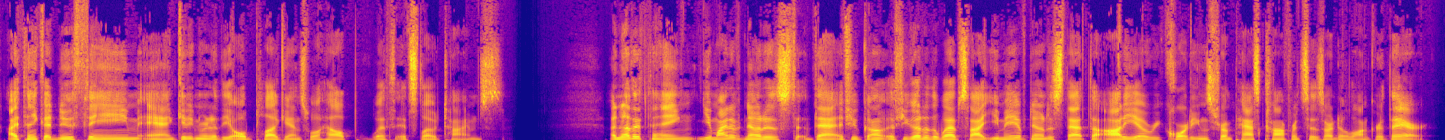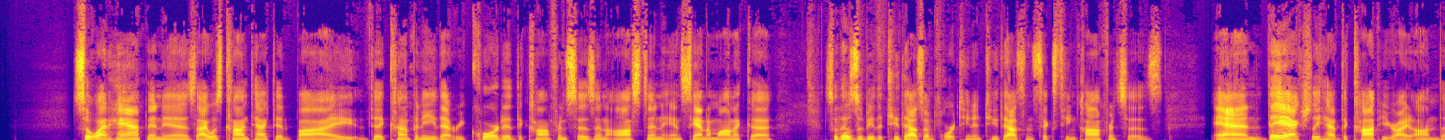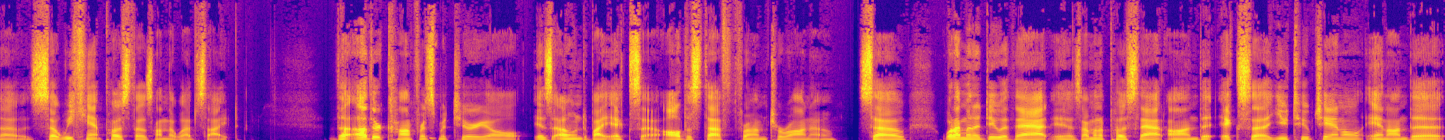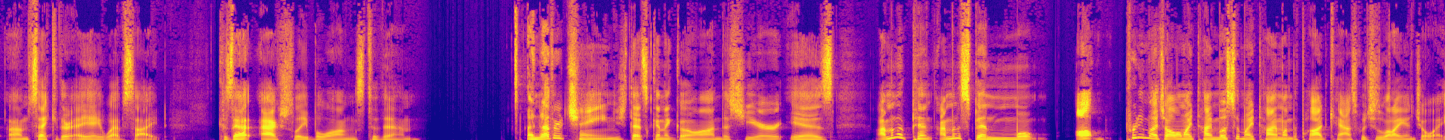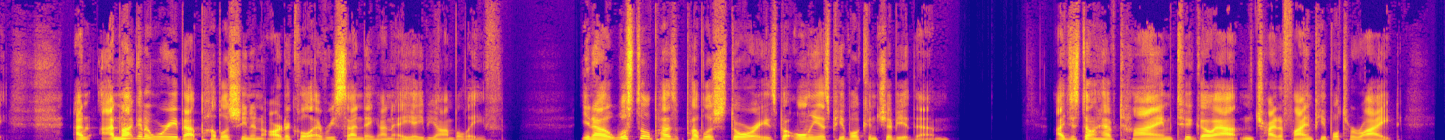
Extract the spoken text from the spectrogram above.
I think a new theme and getting rid of the old plugins will help with its load times. Another thing you might have noticed that if you go if you go to the website, you may have noticed that the audio recordings from past conferences are no longer there. So what happened is I was contacted by the company that recorded the conferences in Austin and Santa Monica. So those would be the 2014 and 2016 conferences. And they actually have the copyright on those. So we can't post those on the website. The other conference material is owned by ICSA, all the stuff from Toronto. So what I'm going to do with that is I'm going to post that on the ICSA YouTube channel and on the um, Secular AA website because that actually belongs to them. Another change that's going to go on this year is I'm going to I'm going to spend more, all, pretty much all of my time, most of my time on the podcast, which is what I enjoy. I'm, I'm not going to worry about publishing an article every Sunday on AA Beyond Belief. You know, we'll still pu- publish stories, but only as people contribute them. I just don't have time to go out and try to find people to write.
